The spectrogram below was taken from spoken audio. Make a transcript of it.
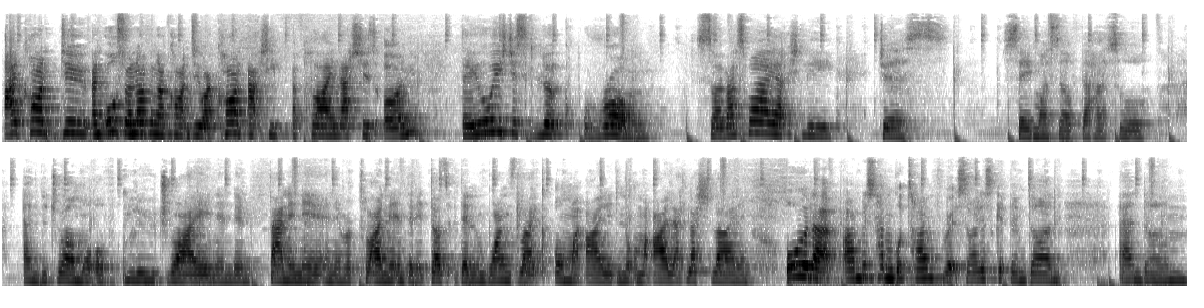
I can't do, and also another thing I can't do, I can't actually apply lashes on. They always just look wrong. So that's why I actually just saved myself the hassle and the drama of glue drying and then fanning it and then applying it and then it does it then one's like on my eyelid and not on my eyelash lash line and all of that I just haven't got time for it so I just get them done and um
